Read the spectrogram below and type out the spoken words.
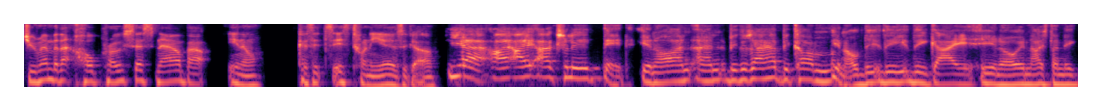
Do you remember that whole process now? About you know because it's it's 20 years ago yeah I, I actually did you know and and because i had become you know the the the guy you know in icelandic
